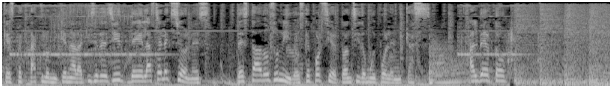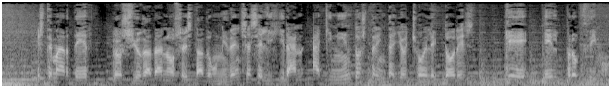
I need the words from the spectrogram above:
qué espectáculo ni qué nada, quise decir, de las elecciones de Estados Unidos, que por cierto han sido muy polémicas. Alberto, Este martes, los ciudadanos estadounidenses elegirán a 538 electores que el próximo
